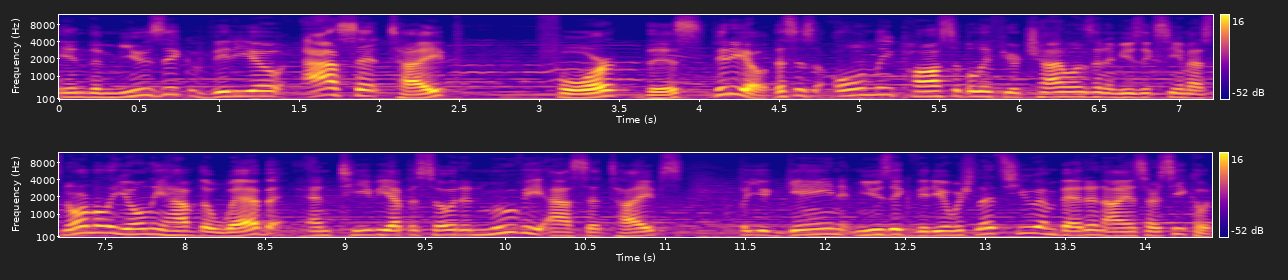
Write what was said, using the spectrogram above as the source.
in the music video asset type for this video. This is only possible if your channel is in a music CMS. Normally you only have the web and TV episode and movie asset types, but you gain music video which lets you embed an ISRC code.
